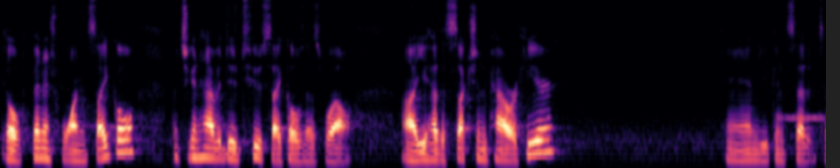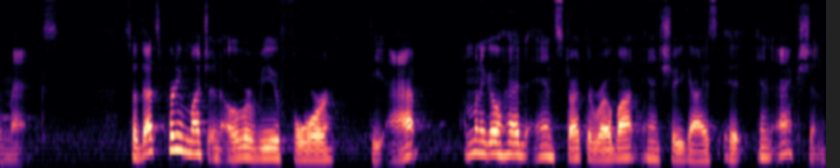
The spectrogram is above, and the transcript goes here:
it'll finish one cycle, but you can have it do two cycles as well. Uh, you have the suction power here, and you can set it to max. So that's pretty much an overview for the app. I'm going to go ahead and start the robot and show you guys it in action.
